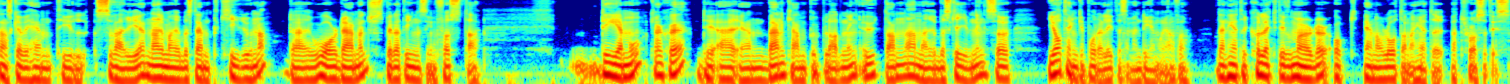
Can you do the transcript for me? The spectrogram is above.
Sen ska vi hem till Sverige, närmare bestämt Kiruna, där War Damage spelat in sin första demo kanske. Det är en Bandcamp-uppladdning utan närmare beskrivning, så jag tänker på det lite som en demo i alla fall. Den heter Collective Murder och en av låtarna heter Atrocities.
